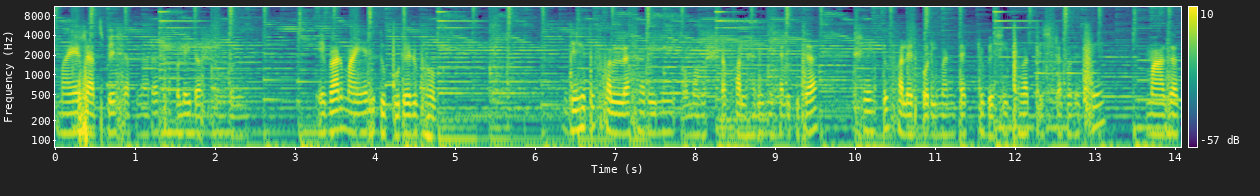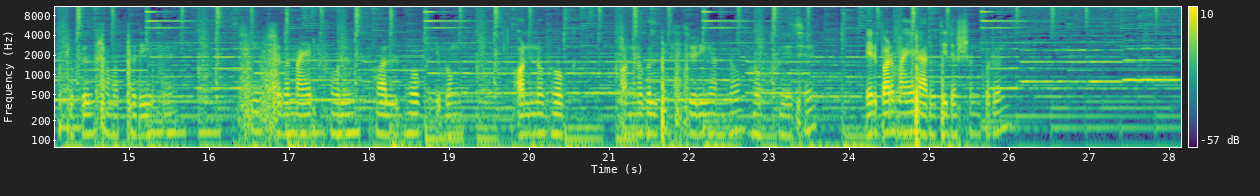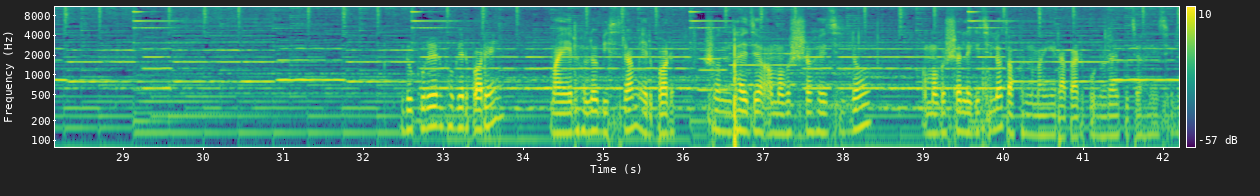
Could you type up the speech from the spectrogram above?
মায়ের রাজবেশ আপনারা সকলেই দর্শন করুন। এবার মায়ের দুপুরের ভোগ। যেহেতু ফলহারিণী অমাবস্যা ফলহারিণী কালী পূজা, সেহেতু ফলের পরিমাণটা একটু বেশি খাওয়ার চেষ্টা করেছি। মা যতটুকু সামর্থ্য দিয়েছে, সেই হিসেবে মায়ের ফুল, ফল ভোগ এবং অন্ন ভোগ, অন্ন বলতে খিচুড়ি, অন্ন ভোগ হয়েছে। এরপর মায়ের আরতি দর্শন করুন। দুপুরের ভোগের পরে মায়ের হলো বিশ্রাম, এরপর সন্ধ্যায় যে অমাবস্যা হয়েছিল, অমাবস্যা লেগেছিল, তখন মায়ের আবার পুনরায় পূজা হয়েছিল।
